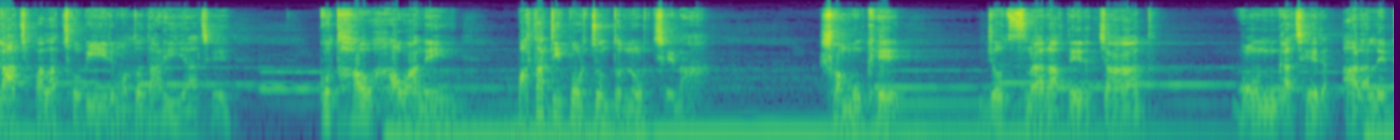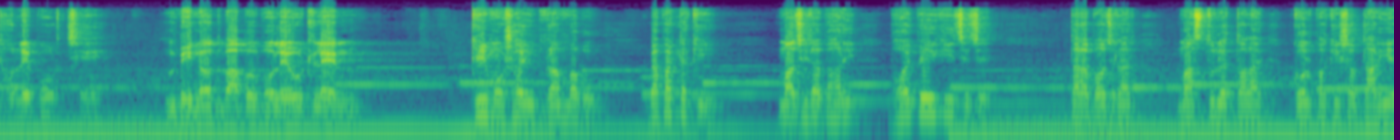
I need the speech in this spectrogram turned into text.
গাছপালা ছবির মতো দাঁড়িয়ে আছে। কোথাও হাওয়া নেই, পাতাটি পর্যন্ত নড়ছে না। সম্মুখে জ্যোৎস্না রাতের চাঁদ, বন গাছের আড়ালে ঢলে পড়ছে। বিনোদবাবু বলে উঠলেন, কি মশাই, রামবাবু, ব্যাপারটা কি? মাঝিরা ভারী ভয় পেয়ে গিয়েছে যে তারা বজরার মাস্তুলের তলায় গোল পাখি সব দাঁড়িয়ে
